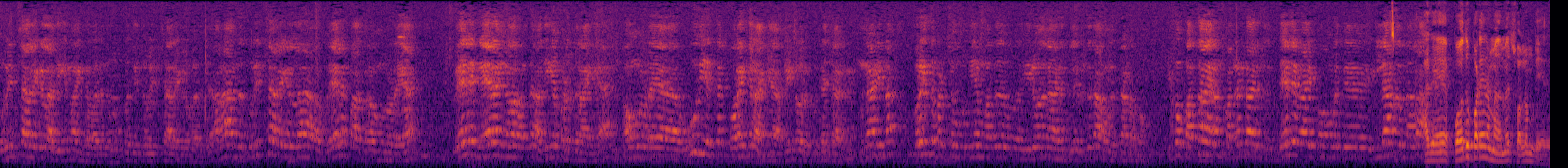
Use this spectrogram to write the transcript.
தொழிற்சாலைகள் அதிகமாக இங்கே வருது. உற்பத்தி தொழிற்சாலைகள் வருது ஆனா அந்த தொழிற்சாலைகள்ல வேலை பார்க்கறவங்களுடைய வேலை நேரங்களை வந்து அதிகப்படுத்துறாங்க அவங்களுடைய ஊதியத்தை குறைக்கிறாங்க அப்படின்னு ஒரு குற்றச்சாட்டு இருக்கு. முன்னாடினா குறைந்தபட்ச ஊதியம் வந்து இருபதாயிரத்துல இருந்து தான் அவங்களுக்கு ஸ்டார்ட் ஆகும் இப்போ பத்தாயிரம் பன்னெண்டாயிரத்துக்கு வேலை வாய்ப்பு அவங்களுக்கு இல்லாததுனால அது பொதுப்படையாக நம்ம அது மாதிரி சொல்ல முடியாது.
